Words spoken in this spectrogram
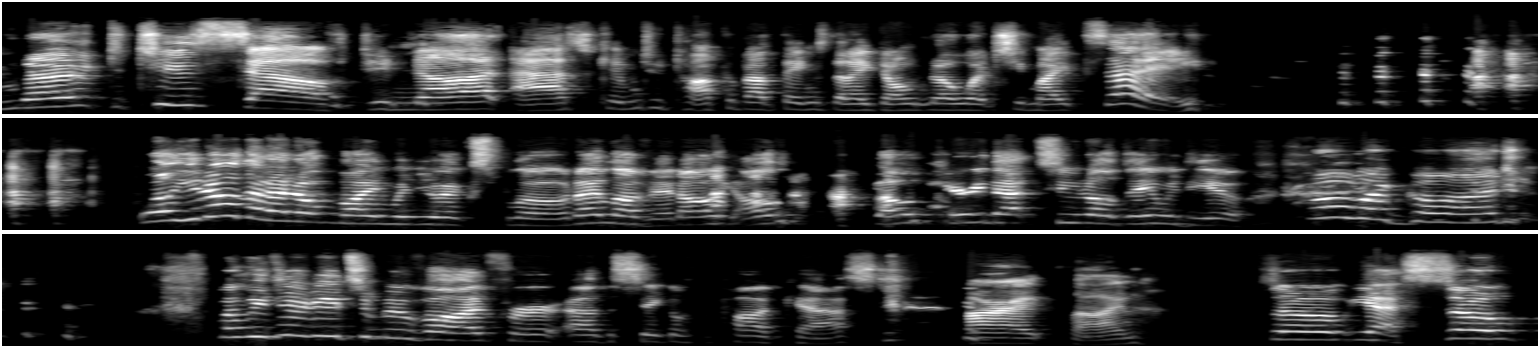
Note to self: Do not ask him to talk about things that I don't know what she might say. Well you know that i don't mind when you explode i love it i'll i'll, I'll carry that tune all day with you Oh my god! but we do need to move on for uh, the sake of the podcast. All right, fine. So yes, so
